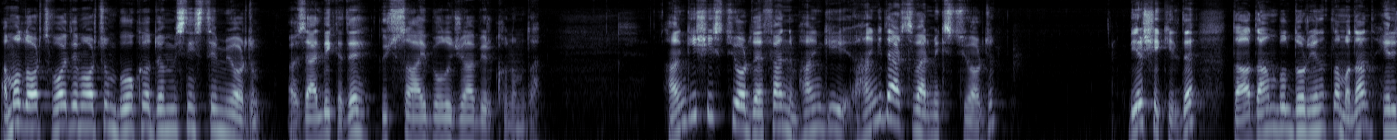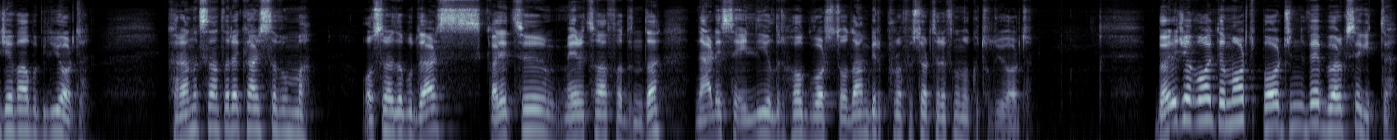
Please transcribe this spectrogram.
Ama Lord Voldemort'un bu okula dönmesini istemiyordum. Özellikle de güç sahibi olacağı bir konumda. Hangi işi istiyordu efendim? Hangi hangi dersi vermek istiyordu? Bir şekilde daha Dumbledore yanıtlamadan Harry cevabı biliyordu. Karanlık sanatlara karşı savunma. O sırada bu ders Galeti Meritaf adında neredeyse 50 yıldır Hogwarts'ta olan bir profesör tarafından okutuluyordu. Böylece Voldemort, Borgin ve Burks'e gitti.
